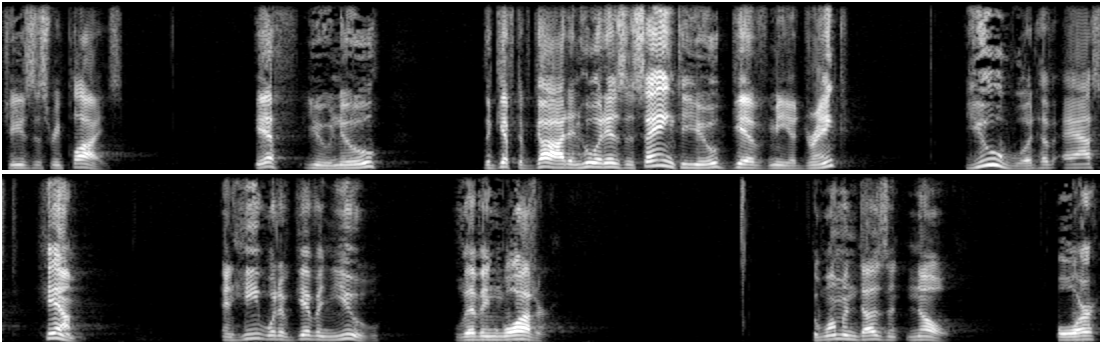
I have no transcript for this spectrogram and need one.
Jesus replies, If you knew the gift of God and who it is is saying to you, Give me a drink, you would have asked him, and he would have given you living water. The woman doesn't know or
